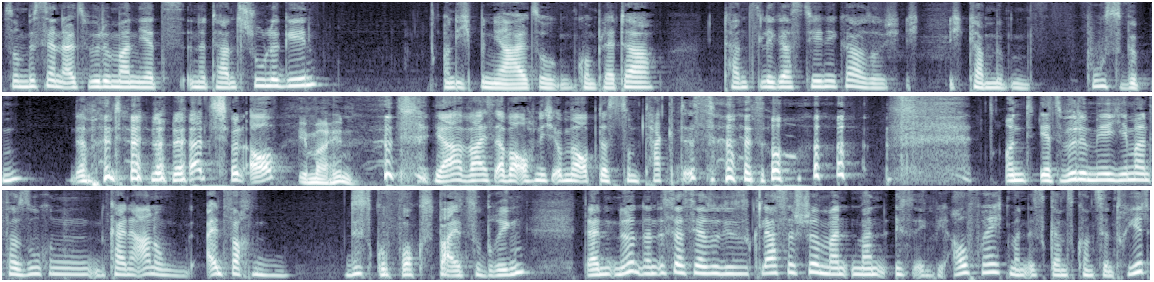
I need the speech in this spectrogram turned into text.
so ein bisschen, als würde man jetzt in eine Tanzschule gehen. Und ich bin ja halt so ein kompletter Tanzlegastheniker. Also ich, ich, ich kann mit dem Fuß wippen. Damit, dann hört es schon auf. Immerhin. Ja, weiß aber auch nicht immer, ob das zum Takt ist. Also. Und jetzt würde mir jemand versuchen, keine Ahnung, einfach ein Disco Fox beizubringen, dann, ne, dann ist das ja so dieses klassische, man, man ist irgendwie aufrecht, man ist ganz konzentriert.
